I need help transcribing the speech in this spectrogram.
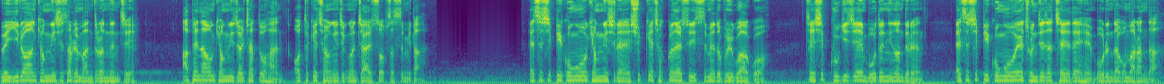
왜 이러한 격리시설을 만들었는지, 앞에 나온 격리 절차 또한 어떻게 정해진 건지 알 수 없었습니다. SCP-055 격리실에 쉽게 접근할 수 있음에도 불구하고 제19기지의 모든 인원들은 SCP-055의 존재 자체에 대해 모른다고 말한다.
